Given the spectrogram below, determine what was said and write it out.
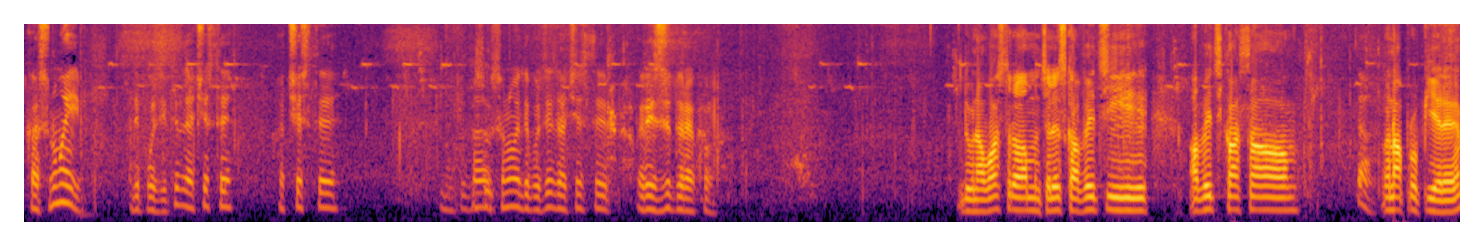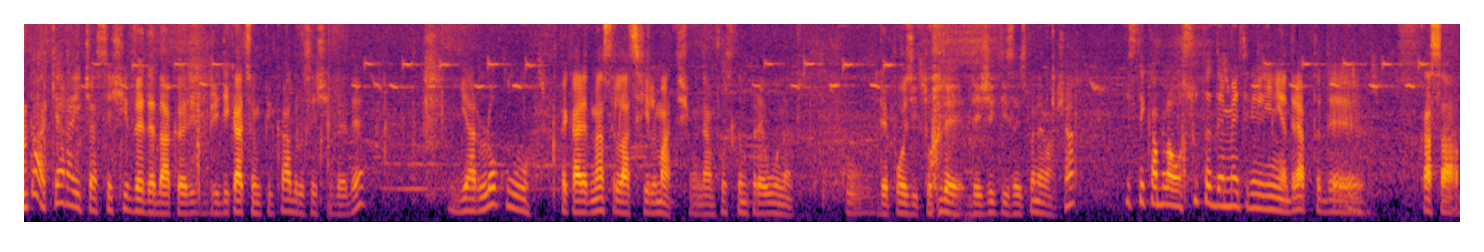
Ca să nu mai depoziteze aceste, aceste, ca să nu mai depoziteze aceste reziduri acolo. Dumneavoastră am înțeles că aveți, aveți casa Da. în apropiere. Da, chiar aici se și vede, dacă ridicați un pic cadrul, se și vede. Iar locul pe care dumneavoastră l-ați filmat și unde am fost împreună cu depozitul de dejecții, să spunem așa, este cam la 100 de metri în linie dreaptă de casa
